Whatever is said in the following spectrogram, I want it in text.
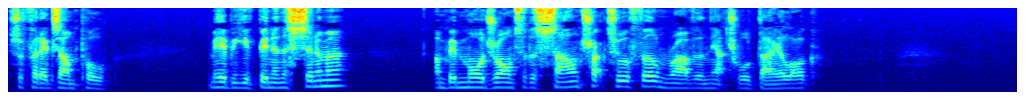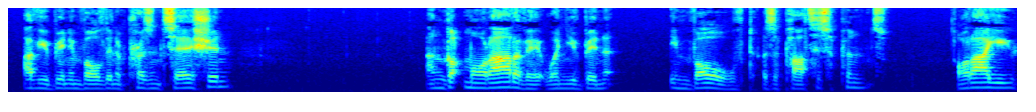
So, for example, maybe you've been in the cinema and been more drawn to the soundtrack to a film rather than the actual dialogue. Have you been involved in a presentation and got more out of it when you've been involved as a participant? Or are you,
